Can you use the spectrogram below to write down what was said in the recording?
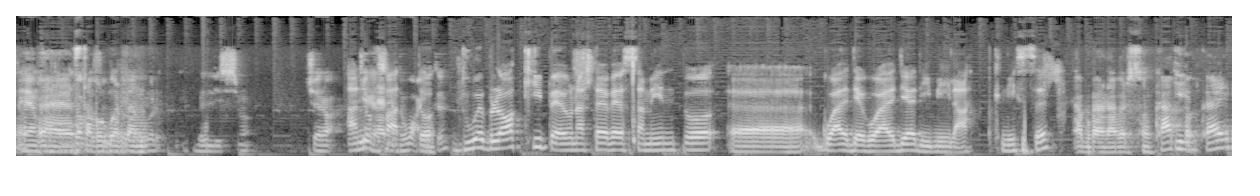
Eh, Eh, stavo guardando. Bellissimo. C'era Hanno fatto White? due blocchi per un attraversamento eh, guardia-guardia di Milaknis. Vabbè, una person cut, Il- ok.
